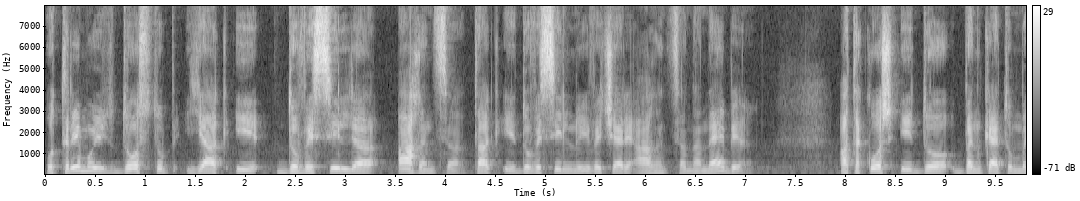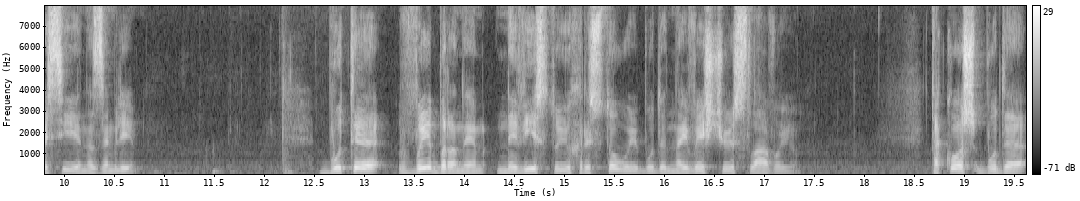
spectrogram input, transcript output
отримують доступ як і до весілля Агнця, так і до весільної вечері Агнця на небі, а також і до бенкету Месії на землі. Бути вибраним невістою Христовою буде найвищою славою також буде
